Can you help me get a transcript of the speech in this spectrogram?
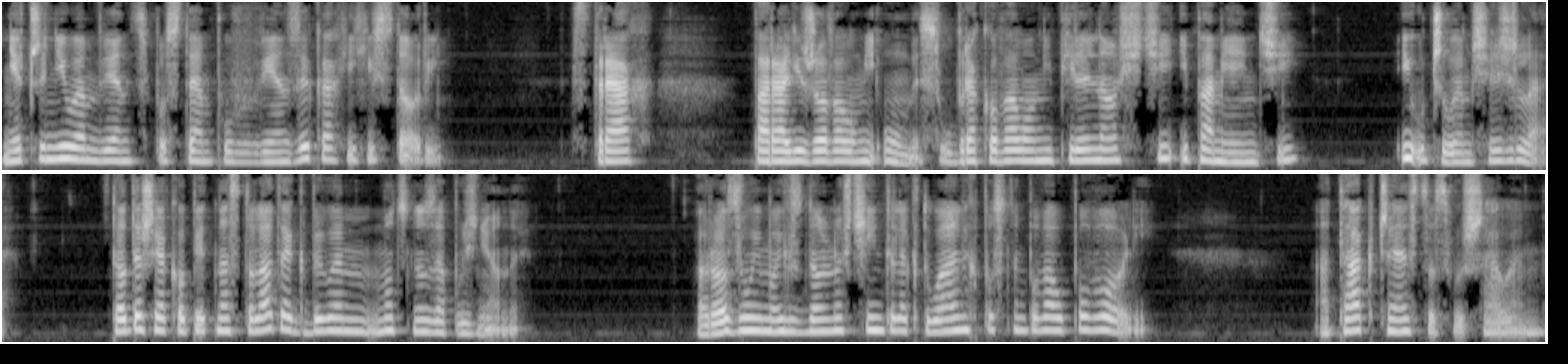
Nie czyniłem więc postępów w językach i historii. Strach paraliżował mi umysł, brakowało mi pilności i pamięci i uczyłem się źle. To też jako piętnastolatek byłem mocno zapóźniony. Rozwój moich zdolności intelektualnych postępował powoli. A tak często słyszałem,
